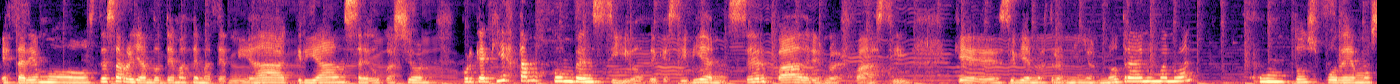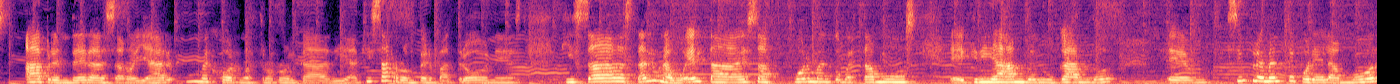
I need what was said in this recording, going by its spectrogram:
Estaremos desarrollando temas de maternidad, crianza, educación, porque aquí estamos convencidos de que si bien ser padres no es fácil, que si bien nuestros niños no traen un manual, juntos podemos aprender a desarrollar mejor nuestro rol cada día. Quizás romper patrones, quizás darle una vuelta a esa forma en cómo estamos eh, criando, educando, eh, simplemente por el amor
